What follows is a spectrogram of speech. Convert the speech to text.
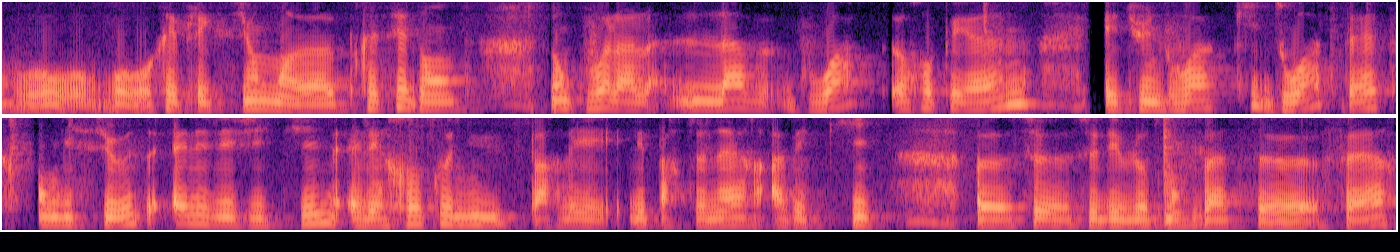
vos, réflexions euh, précédentes. Donc voilà, la voie européenne est une voie qui doit être ambitieuse, elle est légitime, elle est reconnue par les, partenaires avec qui euh, ce, développement va se faire.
